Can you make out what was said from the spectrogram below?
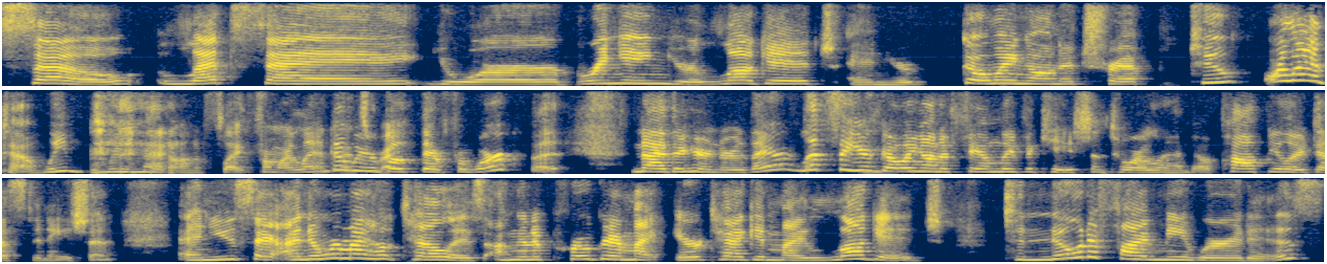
So let's say you're bringing your luggage and you're going on a trip to Orlando. We, we met on a flight from Orlando. we were right. both there for work, but neither here nor there. Let's say you're going on a family vacation to Orlando, popular destination, and you say, I know where my hotel is. I'm going to program my AirTag in my luggage to notify me where it is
